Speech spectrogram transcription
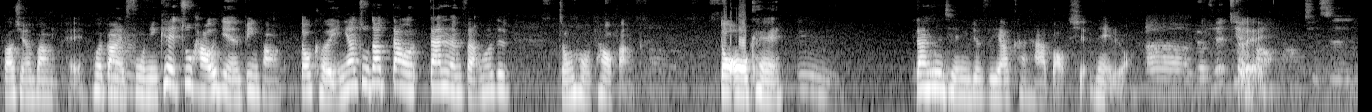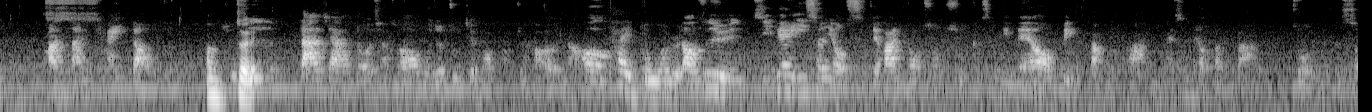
保险会帮你赔，会帮你付，你可以住好一点的病房都可以，你要住到到单人房或是总统套房都 OK，嗯但是前提就是要看它的保险内容。嗯啊，有些健保房其实蛮难开到的，嗯，就对，是大家都会想说，哦，我就住健保房就好了，然后太多人，导致于，即便医生有时间帮你动手术，可是你没有病房的话，你还是没有办法做那个手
